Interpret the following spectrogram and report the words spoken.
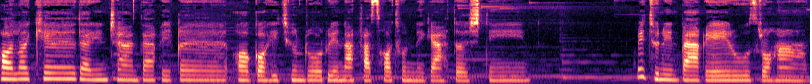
حالا که در این چند دقیقه آگاهیتون رو روی نفس هاتون نگه داشتین می‌تونین بقیه روز رو هم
